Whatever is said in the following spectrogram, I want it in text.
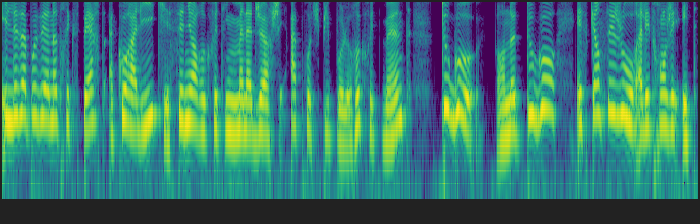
il les a posées à notre experte, à Coralie, qui est senior recruiting manager chez Approach People Recruitment. To go, en note to go, est-ce qu'un séjour à l'étranger est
